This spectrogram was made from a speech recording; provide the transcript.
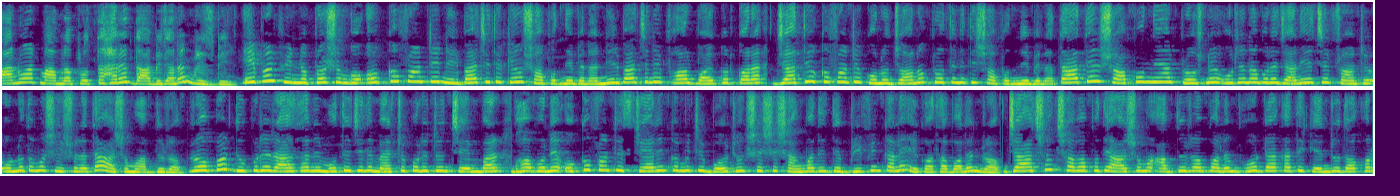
বানোয়াট মামলা প্রত্যাহারের দাবি জানান রিজবি এবার ভিন্ন প্রসঙ্গ ঐক্যফ্রন্টের নির্বাচিত কেউ শপথ নেবে না। নির্বাচনের ফল বয়কট করা, জাতীয় ঐক্যফ্রন্টের কোনো জনপ্রতিনিধি শপথ নেবে না। তাদের শপথ নেওয়ার প্রশ্নই উঠে না বলে জানিয়েছেন ফ্রন্টের অন্যতম শীর্ষ নেতা আসম আব্দুর রব। রোববার দুপুরে রাজধানীর মতিঝিলে মেট্রোপলিটন চেম্বার ভবনে ঐক্যফ্রন্টের স্টিয়ারিং কমিটির বৈঠক শেষে সাংবাদিকদের ব্রিফিং কালে কথা বলেন রব। জাসদ সভাপতি আসম আব্দুর রব বলেন, ভোট ডাকাতি কেন্দ্র দখল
